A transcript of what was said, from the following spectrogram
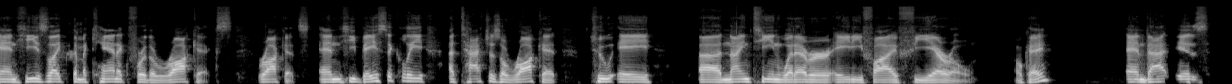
and he's like the mechanic for the rockets rockets. And he basically attaches a rocket to a uh, 19 whatever 85 fiero okay? And that is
